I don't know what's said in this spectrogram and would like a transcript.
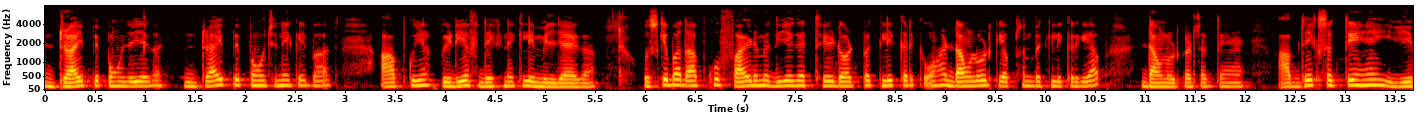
ड्राइव पे पहुँच जाइएगा। ड्राइव पे पहुँचने के बाद आपको यह पीडीएफ देखने के लिए मिल जाएगा। उसके बाद आपको फ़ाइल में दिए गए थ्री डॉट पर क्लिक करके वहाँ डाउनलोड के ऑप्शन पर क्लिक करके आप डाउनलोड कर सकते हैं। आप देख सकते हैं ये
